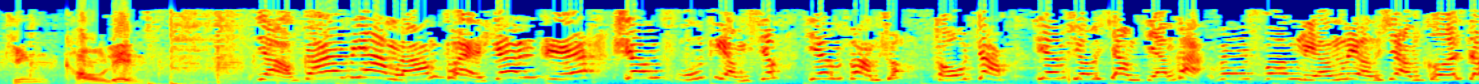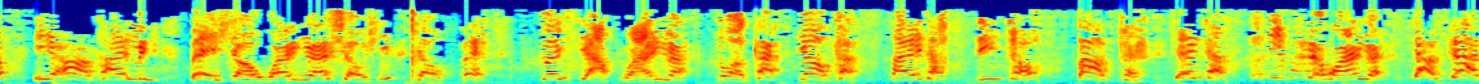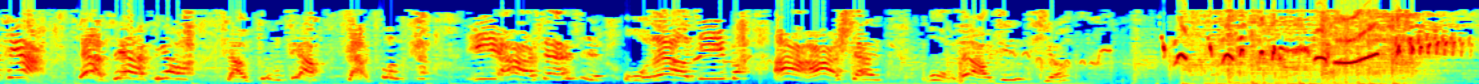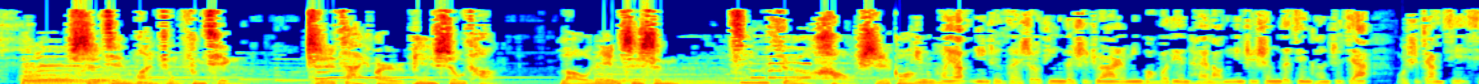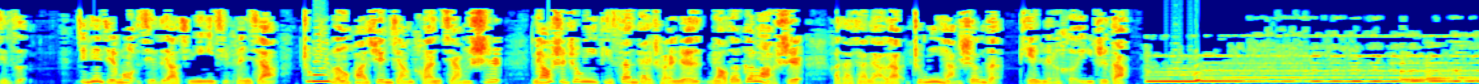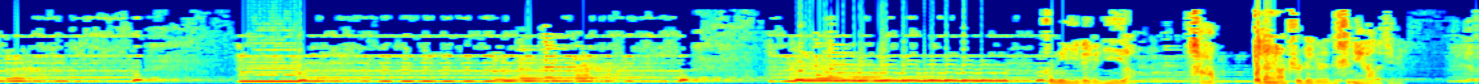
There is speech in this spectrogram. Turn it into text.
听口令：老年之声，金色好时光。听众朋友，您正在收听的是中央人民广播电台老年之声的健康之家，我是张希西子。今天节目，西子邀请您一起分享中医文化宣讲团讲师、苗氏中医第三代传人苗德根老师，和大家聊聊中医养生的天人合一之道。不但要治这个人身体上的疾病，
